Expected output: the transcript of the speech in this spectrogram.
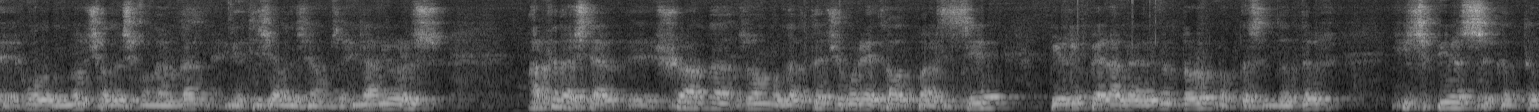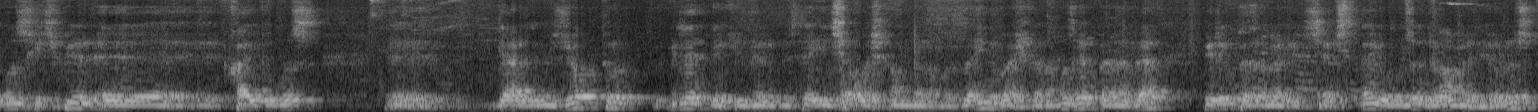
e, olumlu çalışmalardan netice alacağımıza inanıyoruz. Arkadaşlar e, şu anda Zonguldak'ta Cumhuriyet Halk Partisi birlik beraberliğinin doruk noktasındadır. Hiçbir sıkıntımız, hiçbir e, kaygımız, e, derdimiz yoktur. Milletvekillerimizle, ilçe başkanlarımızla, il başkanımız hep beraber birlik beraberlik içerisinde yolumuza devam ediyoruz.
